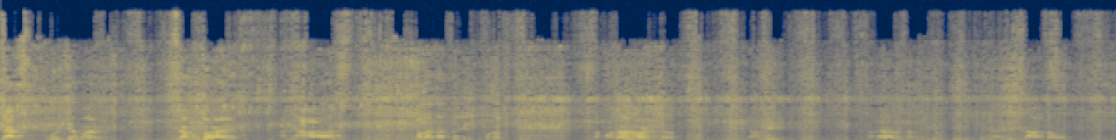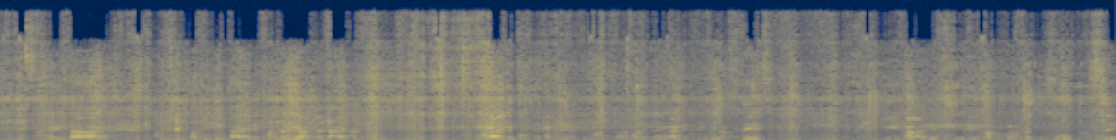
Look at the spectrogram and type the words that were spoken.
त्या ऊर्जेवर जगतो आहे आणि आज मला त्याचं एक पूरक समाधान वाटतं की आम्ही खऱ्या अर्थाने योग्य दिशेने आम्ही जात आहोत. अनेकदा आमचे कवी गायक मंडळी आपल्या गायनातून मला जे मोठे पण एका व्यक्तीची नसते. एका व्यक्तीने गडबड कधीच होत नसते.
